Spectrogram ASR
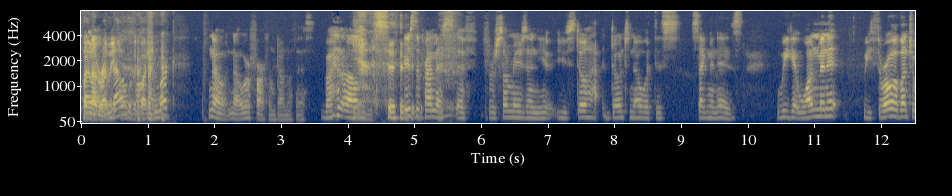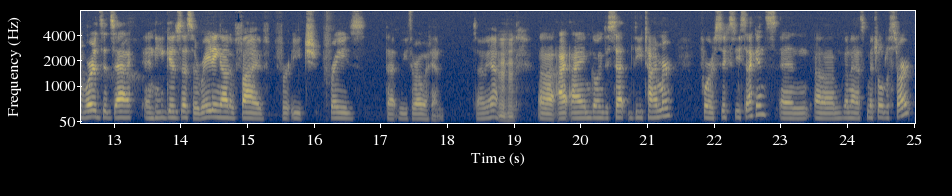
But Final not really. rundown with a question mark. No, no, we're far from done with this. But um, here's the premise: if for some reason you you still ha- don't know what this segment is, we get one minute. We throw a bunch of words at Zach, and he gives us a rating out of five for each phrase that we throw at him. So yeah, Mhm. uh, I I am going to set the timer for 60 seconds, and uh, I'm going to ask Mitchell to start.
